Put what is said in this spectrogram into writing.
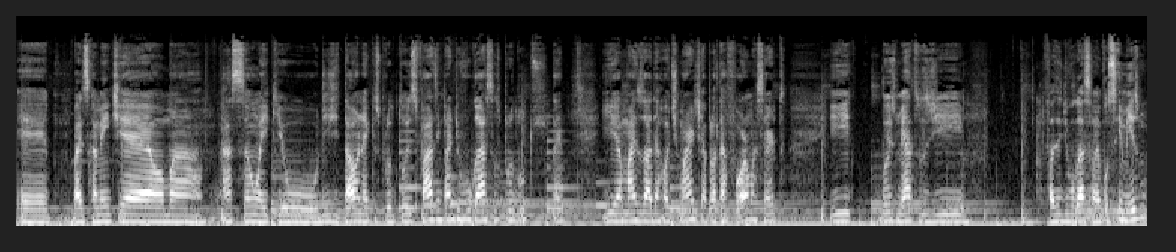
É, basicamente é uma ação aí que o digital, né, que os produtores fazem para divulgar seus produtos, né? E a mais usada é a Hotmart, a plataforma, certo? E dois métodos de fazer divulgação é você mesmo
